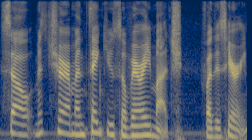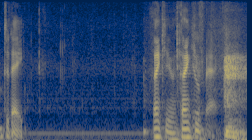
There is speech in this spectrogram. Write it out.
So, Mr. Chairman, thank you so very much for this hearing today. Thank you, and thank you. You're back.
